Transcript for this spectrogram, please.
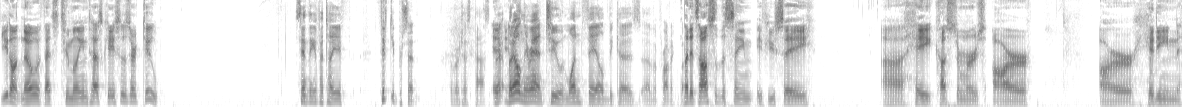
you don't know if that's 2 million test cases or two. same thing if i tell you 50% of our tests passed Eh, but, but i only ran two and one failed because of a product bug. But it's also the same if you say, uh, "Hey, customers are are hitting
